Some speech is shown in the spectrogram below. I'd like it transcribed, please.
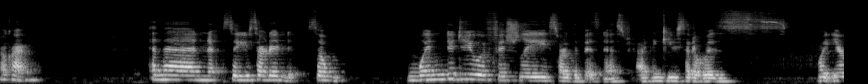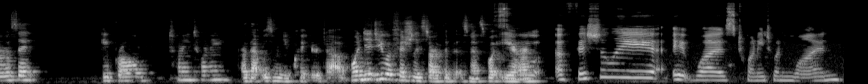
Okay. And then so you started so when did you officially start the business? I think you said it was what year was it? April 2020? Or that was when you quit your job. When did you officially start the business? What year? So officially, it was 2021.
